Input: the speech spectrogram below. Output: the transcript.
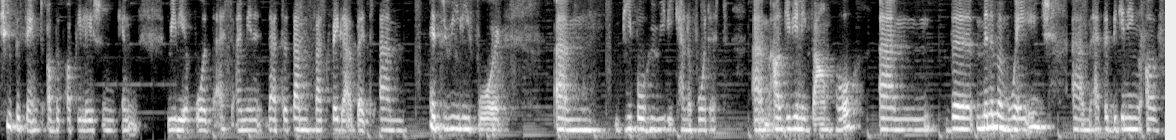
2% of the population can really afford that. I mean, that's a thumbs up figure, but um, it's really for um, people who really can afford it. Um, I'll give you an example. Um, the minimum wage um, at the beginning of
